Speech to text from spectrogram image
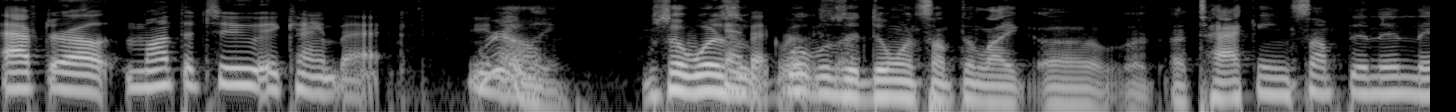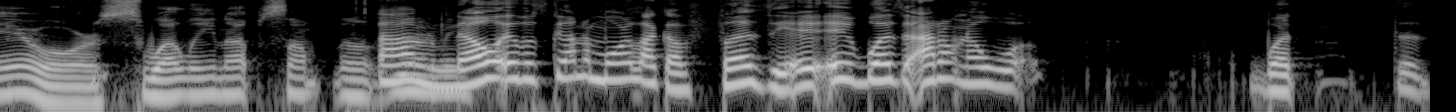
after a month or two, it came back. You know. really? So what is Came it, what was it doing? Something like uh, attacking something in there or swelling up something? You know what I Um, mean? no, it was kind of more like a fuzzy. It, it was. I don't know what what the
